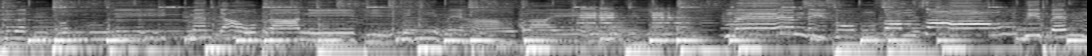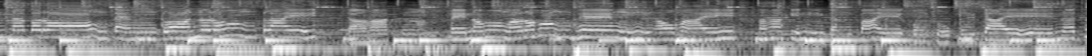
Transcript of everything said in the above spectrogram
เลือดชนบุรี แม้นเจ้าปราณีพี่นี้ไม่ห่างไกล แม้นได้สุขสมสอง พี่เป็นนักร้องแต่งกลอนร้องไกล จะหัดให้น้องร้องเพลงเอาไหม หากินกันไปคงสุขใจนะเธ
